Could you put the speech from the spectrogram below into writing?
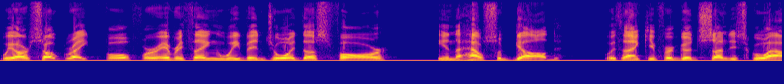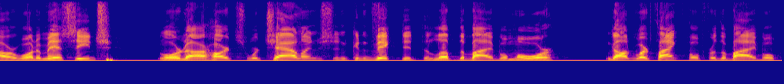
We are so grateful for everything we've enjoyed thus far in the house of God. We thank you for a good Sunday school hour. What a message. Lord, our hearts were challenged and convicted to love the Bible more. God, we're thankful for the Bible.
